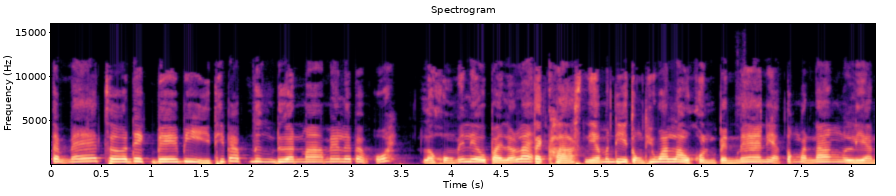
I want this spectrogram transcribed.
แต่แม่เจอเด็กเบบีที่แบบ 1 เดือนมาแม่เลยแบบโอ๊ย เราคงไม่เร็วไปแล้วแหละ แต่คลาสเนี้ยมันดีตรงที่ว่าเราคนเป็นแม่เนี่ยต้องมานั่งเรียน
